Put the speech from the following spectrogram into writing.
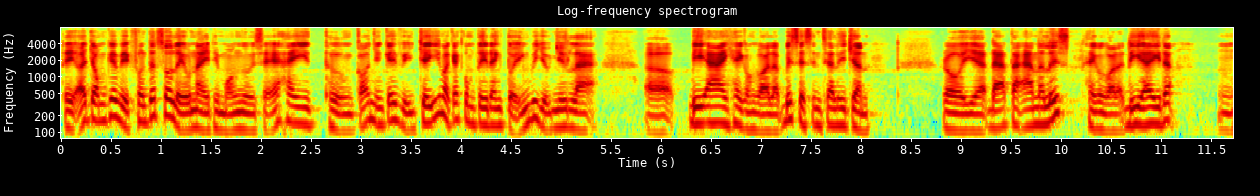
Thì ở trong cái việc phân tích số liệu này thì mọi người sẽ hay thường có những cái vị trí mà các công ty đang tuyển. Ví dụ như là uh, BI hay còn gọi là Business Intelligence rồi à, Data Analyst hay còn gọi là DA đó. Ừ.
